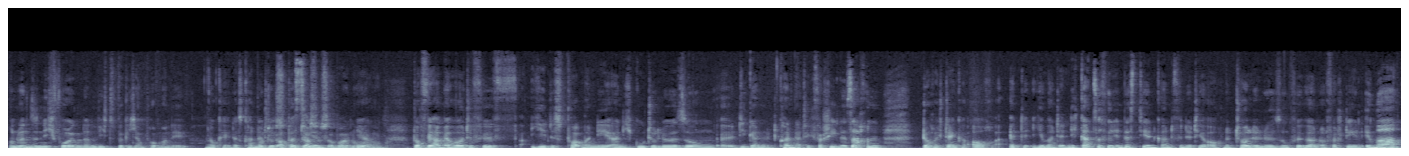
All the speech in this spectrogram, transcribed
und wenn mhm. sie nicht folgen, dann liegt es wirklich am Portemonnaie. Okay, das kann aber natürlich das, auch passieren. Das ist aber in Ordnung. Ja. Doch wir haben ja heute für jedes Portemonnaie eigentlich gute Lösungen. Äh, die können natürlich verschiedene Sachen. Doch ich denke auch, jemand, der nicht ganz so viel investieren kann, findet hier auch eine tolle Lösung für Hören und Verstehen immer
